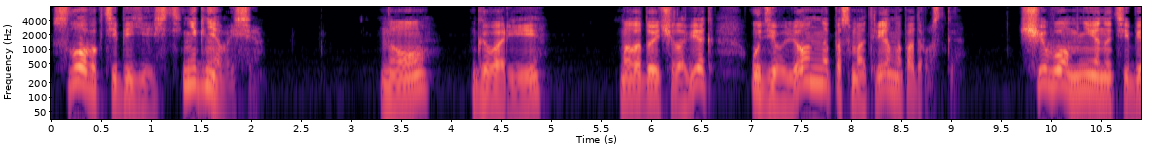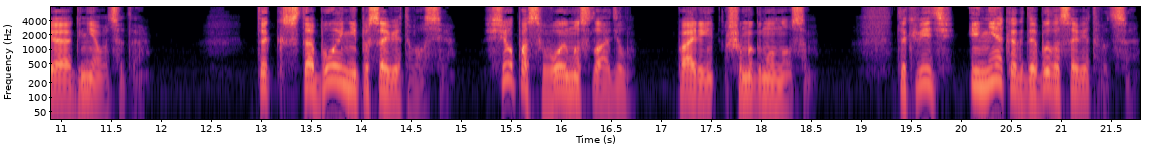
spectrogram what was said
Слово к тебе есть, не гневайся. Ну, говори. Молодой человек удивленно посмотрел на подростка. Чего мне на тебя гневаться-то? Так с тобой не посоветовался. Все по-своему сладил. Парень шумыгнул носом. Так ведь и некогда было советоваться.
